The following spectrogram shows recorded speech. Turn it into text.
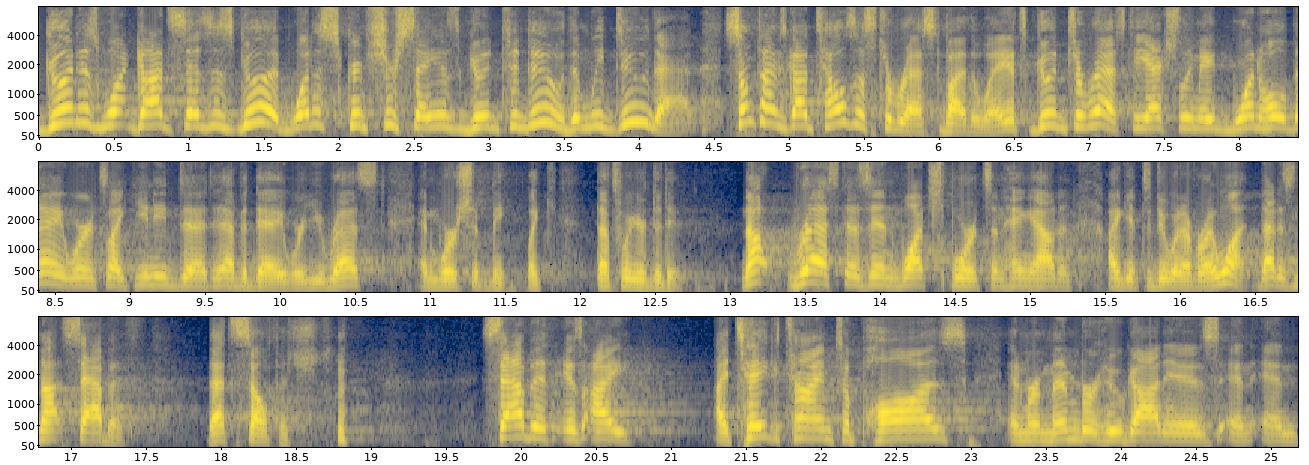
Good is what God says is good. What does Scripture say is good to do? Then we do that. Sometimes God tells us to rest, by the way. It's good to rest. He actually made one whole day where it's like you need to have a day where you rest and worship me. Like, that's what you're to do. Not rest as in watch sports and hang out and I get to do whatever I want. That is not Sabbath. That's selfish. Sabbath is I, I take time to pause and remember who God is. And, and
